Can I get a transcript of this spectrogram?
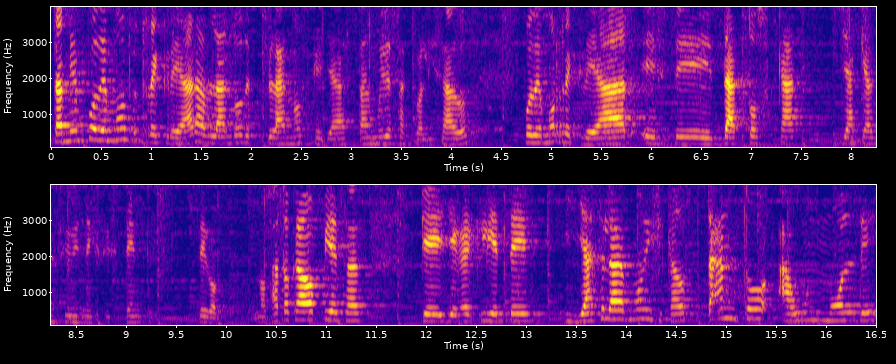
También podemos recrear, hablando de planos que ya están muy desactualizados, podemos recrear este, datos CAD ya que han sido inexistentes. Digo, nos ha tocado piezas que llega el cliente y ya se le ha modificado tanto a un molde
